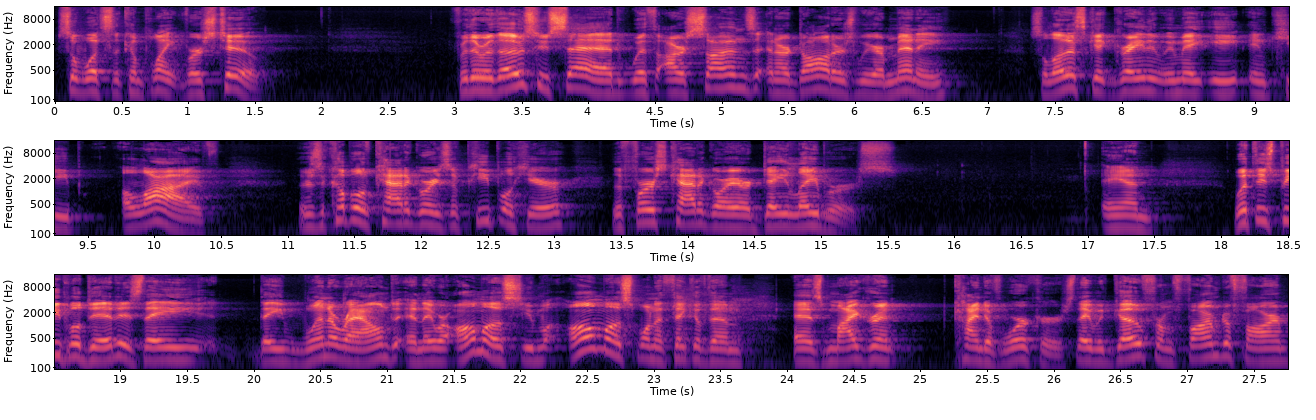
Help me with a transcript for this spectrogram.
So what's the complaint? Verse two. For there were those who said, With our sons and our daughters we are many, so let us get grain that we may eat and keep alive. There's a couple of categories of people here. The first category are day laborers. And what these people did is they they went around and they were almost you almost want to think of them as migrant kind of workers. They would go from farm to farm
